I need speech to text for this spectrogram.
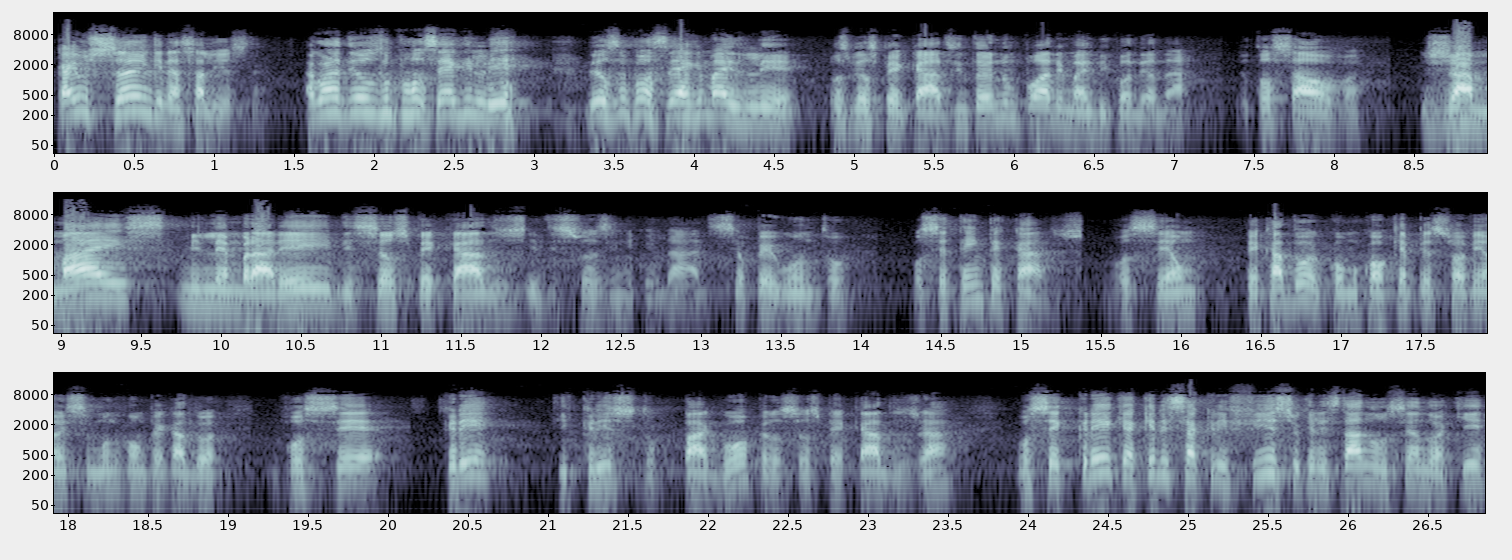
caiu sangue nessa lista. Agora Deus não consegue ler. Deus não consegue mais ler os meus pecados, então ele não pode mais me condenar. Eu estou salva. Jamais me lembrarei de seus pecados e de suas iniquidades. Eu pergunto: você tem pecados? Você é um pecador, como qualquer pessoa vem a esse mundo como pecador. Você crê que Cristo pagou pelos seus pecados já? Você crê que aquele sacrifício que ele está anunciando aqui,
